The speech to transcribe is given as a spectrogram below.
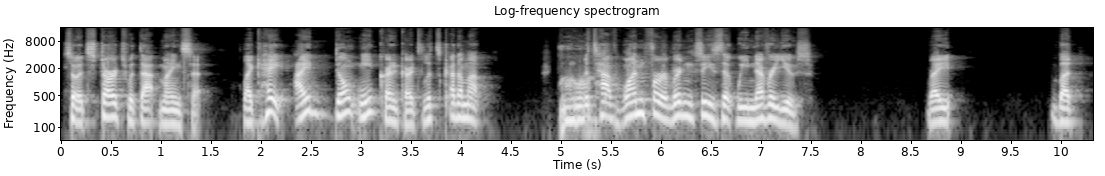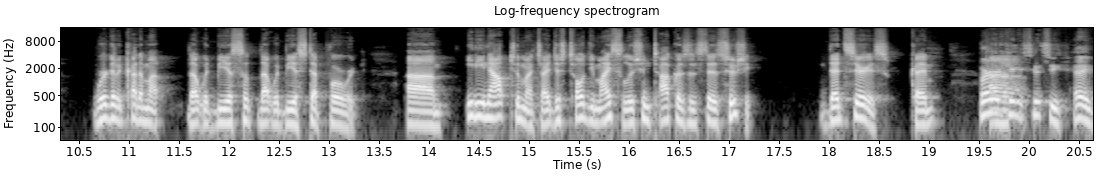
So it starts with that mindset. Like, hey, I don't need credit cards. Let's cut them up. Let's have one for emergencies that we never use. Right. But we're going to cut them up. That would be a that would be a step forward. Um, eating out too much. I just told you my solution: tacos instead of sushi. Dead serious. Okay. Burger Uh, King sushi. Hey,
